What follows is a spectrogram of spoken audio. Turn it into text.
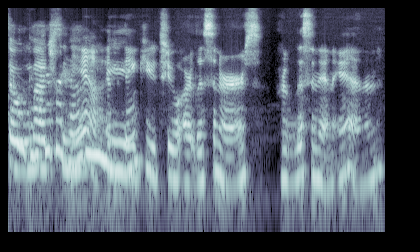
so welcome. Thank you much, for Cindy. having Yeah, and thank you to our listeners for listening in.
